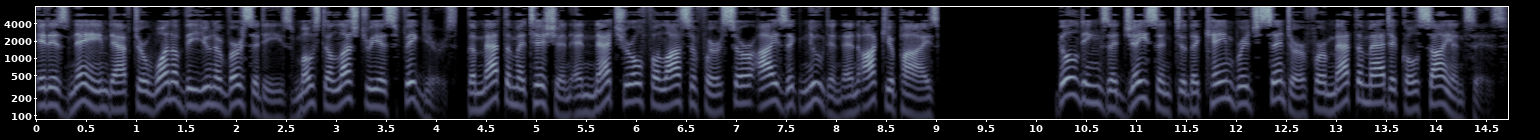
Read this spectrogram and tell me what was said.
It is named after one of the university's most illustrious figures, the mathematician and natural philosopher Sir Isaac Newton and occupies buildings adjacent to the Cambridge Centre for Mathematical Sciences.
